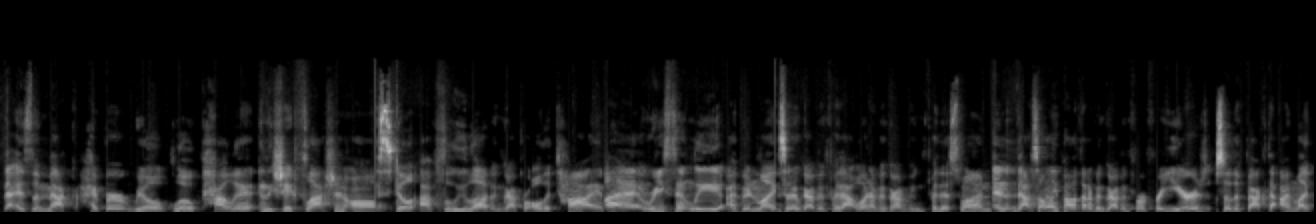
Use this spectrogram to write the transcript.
That is the MAC Hyper Real Glow palette in the shade Flash and Awe. I still absolutely love and grab for all the time. But recently, I've been like, instead of grabbing for that one, I've been grabbing for this one. And that's the only palette that I've been grabbing for for years. So the fact that I'm like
